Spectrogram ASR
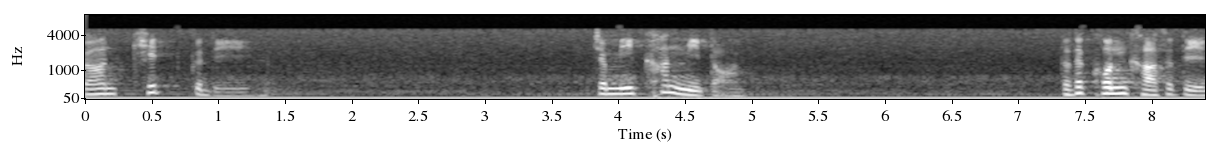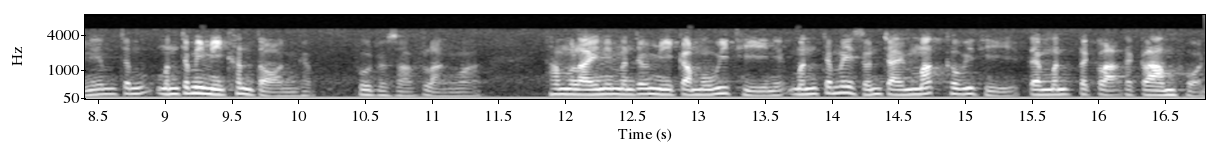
การคิดก็ดี จะมีขั้นมีตอน แต่ถ้าคนขาดสติเนี่ยมันจะมันจะไม่มีขั้นตอนครับพูดภาษาฝรั่งว่าทำอะไรนี่มันจะไม่มีกรรมวิธีเนี่ยมันจะไม่สนใจมรรควิธี แต่มันตะกละตะกรามผล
